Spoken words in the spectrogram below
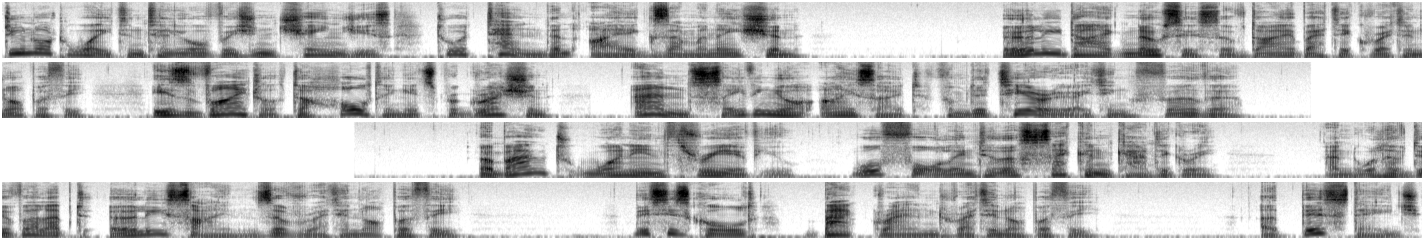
Do not wait until your vision changes to attend an eye examination. Early diagnosis of diabetic retinopathy is vital to halting its progression and saving your eyesight from deteriorating further. About one in three of you will fall into the second category and will have developed early signs of retinopathy. This is called background retinopathy. At this stage,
